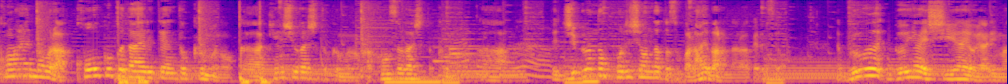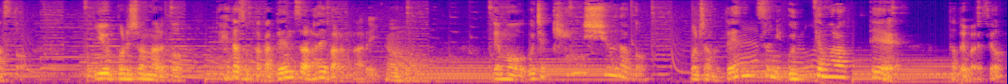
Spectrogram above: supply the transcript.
この辺のほら広告代理店と組むのか研修会社と組むのかコンサル会社と組むのかで自分のポジションだとそこはライバルになるわけですよ。VICI をやりますというポジションになると下手するとか電通はライバルになる、うん、でもうちは研修だとポジション電通に売ってもらって例えばですよ。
